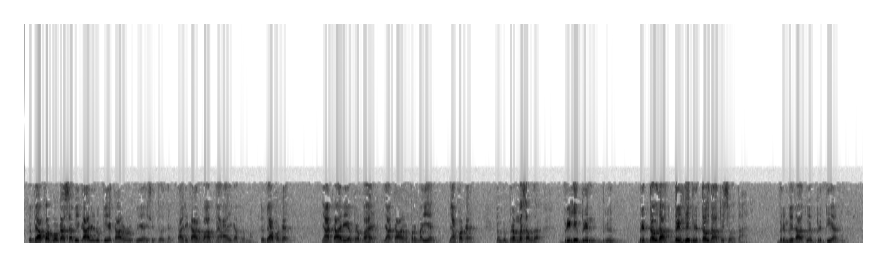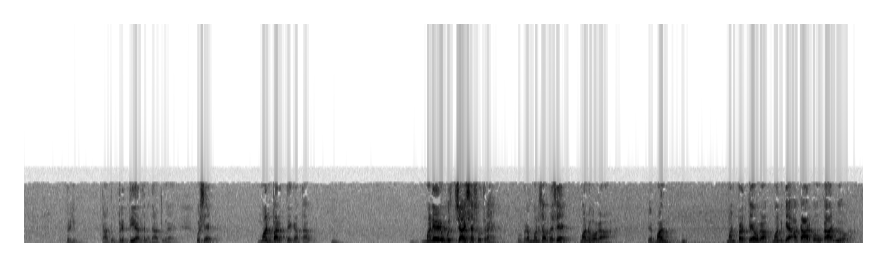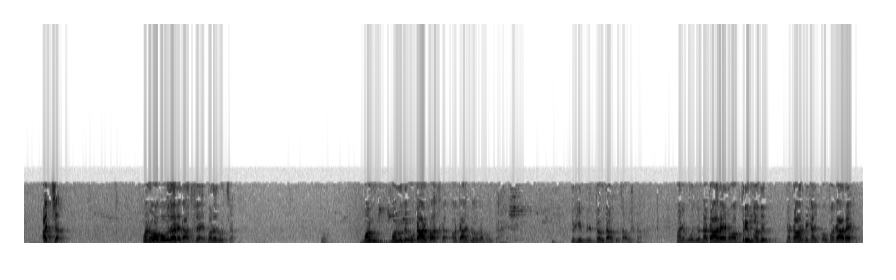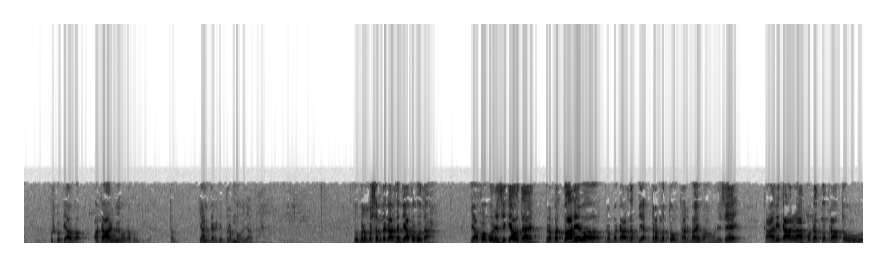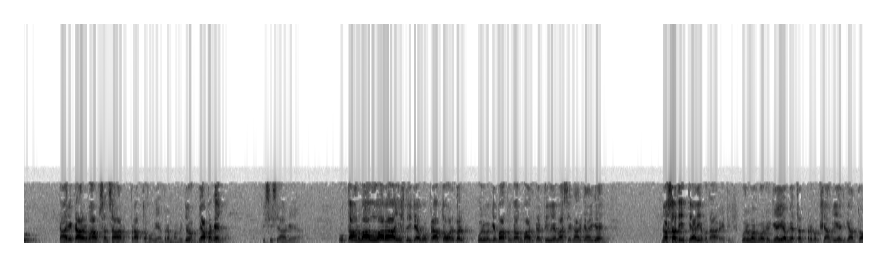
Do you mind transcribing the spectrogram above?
तो व्यापक होगा, सभी कार्य रूपी है कारण रूपी है, इसे तो कार्य कारण भाव में आएगा ब्रह्म। तो व्यापक है यहाँ कार्य ब्रह्म है यहाँ कारण ब्रह्म ही है, व्यापक है। क्योंकि ब्रह्म शब्द ब्रीही वृद्धौ धातु ब्रह्मी वृद्धौ धातु से होता है। ब्रह्मी धातु है वृद्धि अर्थ ब्रही धातु वृद्धि अर्थ में धातु है। उसे मन पर करता मनेर उच्च ऐसा सूत्र है। वो ब्रह्मन शब्द से मन होगा। ये मन मन प्रत्यय होगा। मन के आकार को उकार भी होगा। अच्छा। मनु अबोधन है धातु से बड़ उच्चा। मन मनु के उकार को अकार भी होगा बोलता है। ब्रीही वृद्ध धातु था उसका। माने वो जो नकार है ना ब्रह्म भी नकार दिखाई, वो मकार है, उसको क्या होगा? अकार भी होगा बोल दिया। तब जान करके ब्रह्म हो जाता है। तो ब्रह्म शब्द का अर्थ व्यापक होता है। व्यापक होने से क्या होता है? ब्रह्मत्वाद एवं ब्रह्म का अर्थ ब्रह्मत्व, धर्म है वहाँ होने से। कार्य कारणात्मकत्व प्राप्त हो। कार्य कारण भाव संसार प्राप्त हो गया ब्रह्म में। क्यों? व्यापक है वो। इसी से आ गया उक्तानुवाद द्वारा इसलिए क्या वो प्राप्त होने पर पूर्व के बातों का अनुवाद करते हुए भाष्यकार कहेंगे न सद इत्यादि बता रहे थे। पूर्व बोले, ज्ञेय में तत् प्रवक्ष्यामी यज्ञात्व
